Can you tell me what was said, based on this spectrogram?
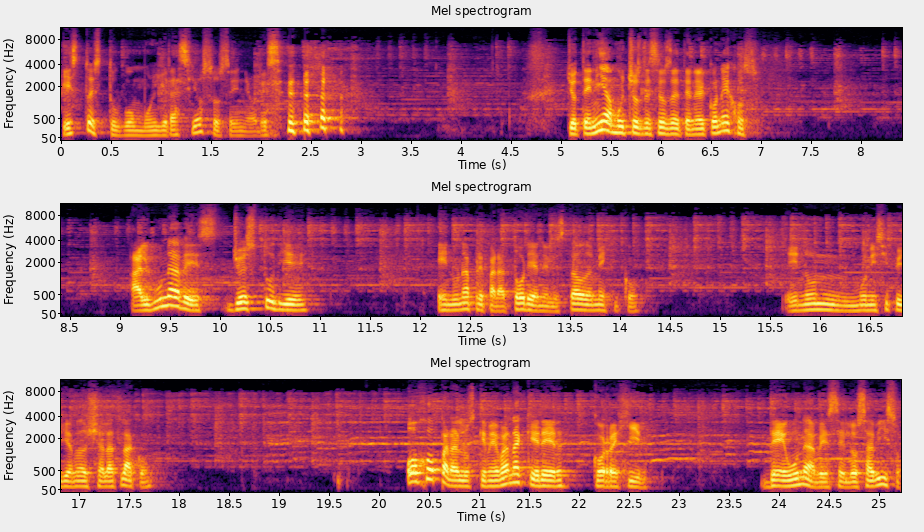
esto estuvo muy gracioso, señores. yo tenía muchos deseos de tener conejos. Alguna vez yo estudié en una preparatoria en el Estado de México, en un municipio llamado Xalatlaco. Ojo para los que me van a querer corregir. De una vez se los aviso.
